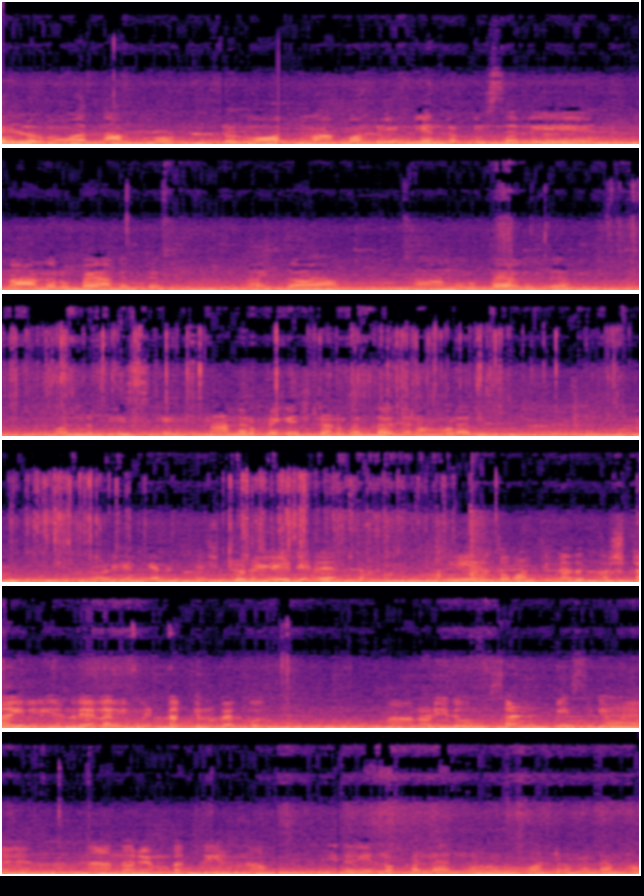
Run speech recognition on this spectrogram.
ಏಳ್ನೂರ ಮೂವತ್ತ್ನಾಲ್ಕು ಏಳ್ನೂರ ಮೂವತ್ತ್ನಾಲ್ಕು ಅಂದರೆ ಇಂಡಿಯನ್ ರುಪೀಸಲ್ಲಿ ನಾನ್ನೂರು ರೂಪಾಯಿ ಆಗುತ್ತೆ. ಆಯಿತಾ? ನಾನ್ನೂರು ರೂಪಾಯಿ ಆಗುತ್ತೆ. ಒಂದು ಪೀಸ್ಗೆ ನಾನ್ನೂರು ರೂಪಾಯಿಗೆ ಎಷ್ಟು ಹಣ್ಣು ಬರ್ತಾ ಇದೆ ನಮ್ಮೂರಲ್ಲಿ? ಹ್ಞೂ ನೋಡಿ ಹೆಂಗೆ ಎಷ್ಟು ರೇಟ್ ಇದೆ ಅಂತ. ಏನು ತೊಗೊಂಡು ತಿನ್ನೋದಕ್ಕೆ ಕಷ್ಟ ಇಲ್ಲಿ ಅಂದರೆ ಎಲ್ಲ ಲಿಮಿಟಾಗಿ ತಿನ್ನಬೇಕು ನೋಡಿ ಇದು ಸಣ್ಣ ಪೀಸ್ಗೆ ನಾನ್ನೂರ ಎಂಬತ್ತು ಎಣ್ಣು ಇದು ಎಲ್ಲೋ ಕಲರ್ ವಾಟರ್ ಮೆಲನ್ನು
